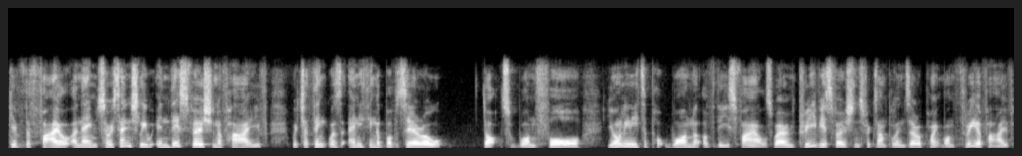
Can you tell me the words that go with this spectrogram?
give the file a name. So essentially in this version of Hive, which I think was anything above 0.14, you only need to put one of these files, where in previous versions, for example, in 0.13 of Hive,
